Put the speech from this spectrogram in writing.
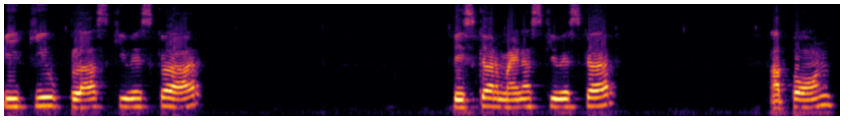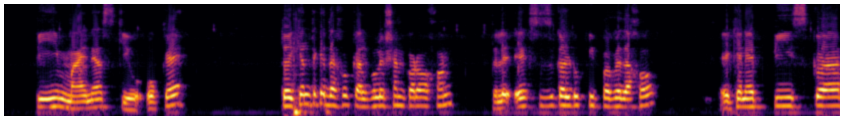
p q plus q square p square minus q square upon p minus q okay তো এখান থেকে দেখো ক্যালকুলেশন করো এখন। তাহলে এক্স ইজিক্যাল টু কি পাবে দেখো? এখানে p square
